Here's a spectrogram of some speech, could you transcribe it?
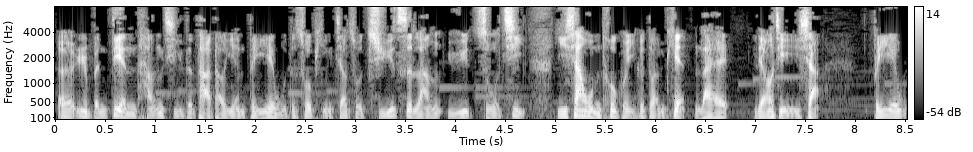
呃日本殿堂级的大导演北野武的作品，叫做《菊次郎与佐纪》。以下我们透过一个短片来了解一下北野武。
